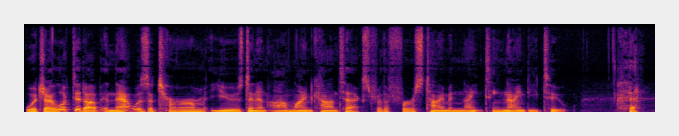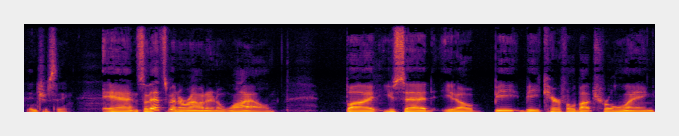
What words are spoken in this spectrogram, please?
which I looked it up, and that was a term used in an online context for the first time in 1992. Interesting. And so that's been around in a while. But you said, you know, be be careful about trolling.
